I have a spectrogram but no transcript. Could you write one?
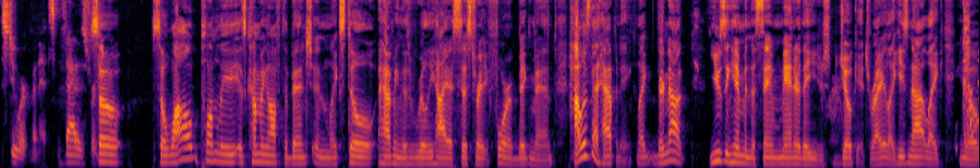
Stewart minutes. That is for so. Sure. So while Plumlee is coming off the bench and like still having this really high assist rate for a big man, how is that happening? Like they're not using him in the same manner they use Jokic, right? Like he's not like you know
